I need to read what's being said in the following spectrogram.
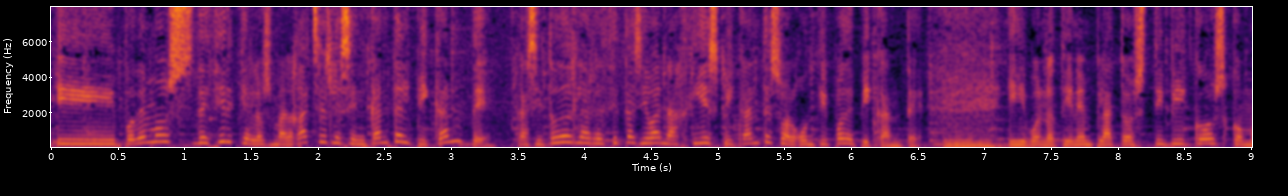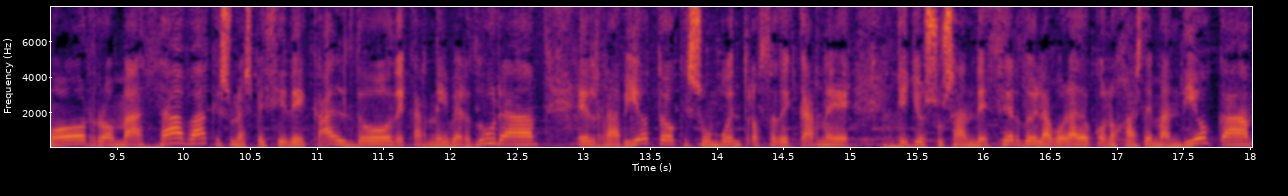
Y podemos decir que a los malgaches les encanta el picante. Casi todas las recetas llevan ajíes picantes o algún tipo de picante. Y bueno, tienen platos típicos como romazaba, que es una especie de caldo de carne y verdura, el rabioto, que es un buen trozo de carne que ellos usan de cerdo elaborado con hojas de mandioca.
